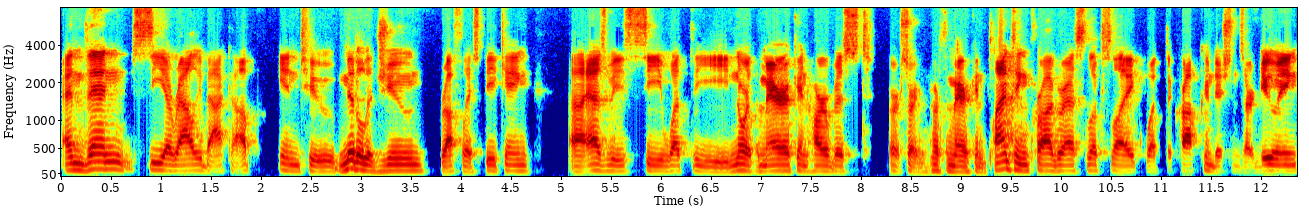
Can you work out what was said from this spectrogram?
and then see a rally back up into middle of June, roughly speaking, uh, as we see what the North American harvest, or sorry, North American planting progress looks like, what the crop conditions are doing,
